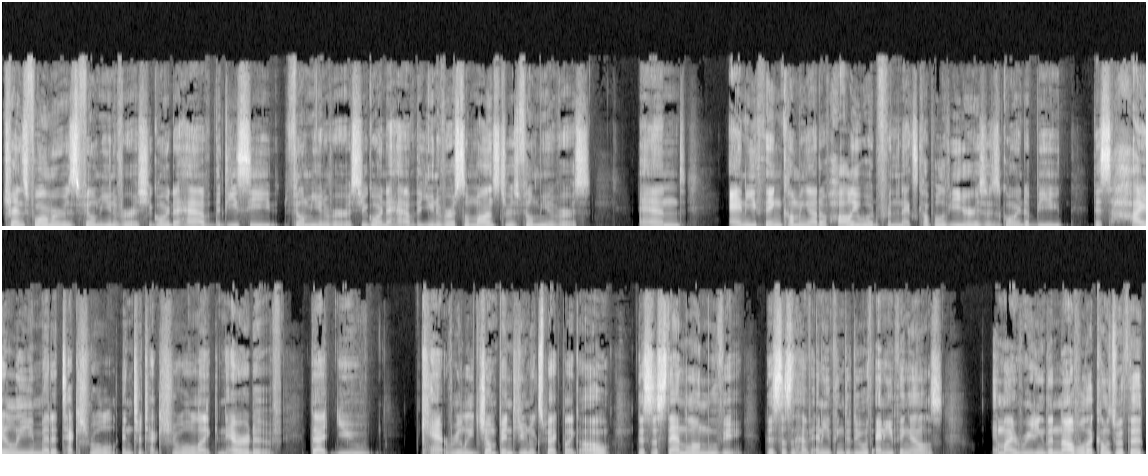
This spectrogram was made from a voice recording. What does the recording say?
Transformers film universe, you're going to have the DC film universe, you're going to have the Universal Monsters film universe. And anything coming out of Hollywood for the next couple of years is going to be this highly metatextual, intertextual like narrative that you can't really jump into and expect like, oh, this is a standalone movie. This doesn't have anything to do with anything else. Am I reading the novel that comes with it?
